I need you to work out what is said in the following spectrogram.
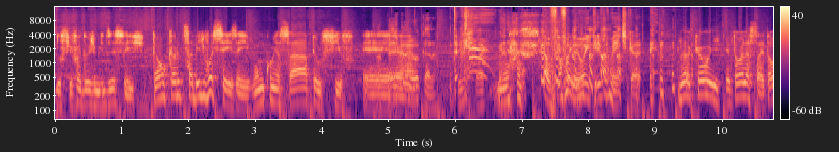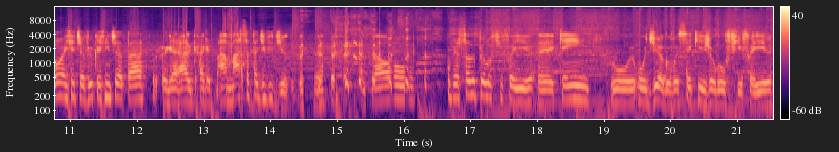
do FIFA 2016. Então eu quero saber de vocês aí. Vamos começar pelo FIFA. É... PES ganhou, cara. é, o FIFA ganhou incrivelmente, cara. Não, calma aí. Então olha só. Então a gente já viu que a gente já tá a, a, a massa tá dividida. Né? Então começando pelo FIFA aí, é, quem. O, o, Diego, você que jogou o FIFA aí,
